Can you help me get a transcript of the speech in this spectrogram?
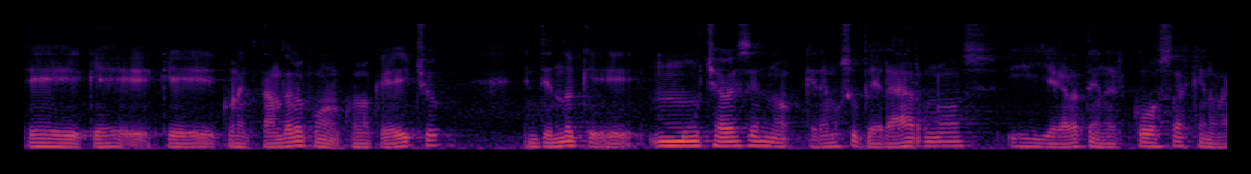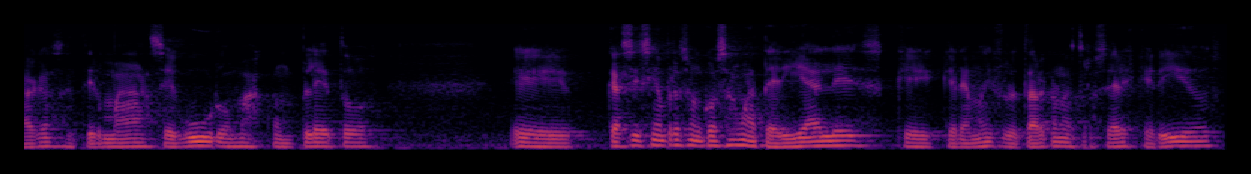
Eh, que, que, conectándolo con, con, lo que he dicho, entiendo que muchas veces no, queremos superarnos y llegar a tener cosas que nos hagan sentir más seguros, más completos. Eh, casi siempre son cosas materiales que queremos disfrutar con nuestros seres queridos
